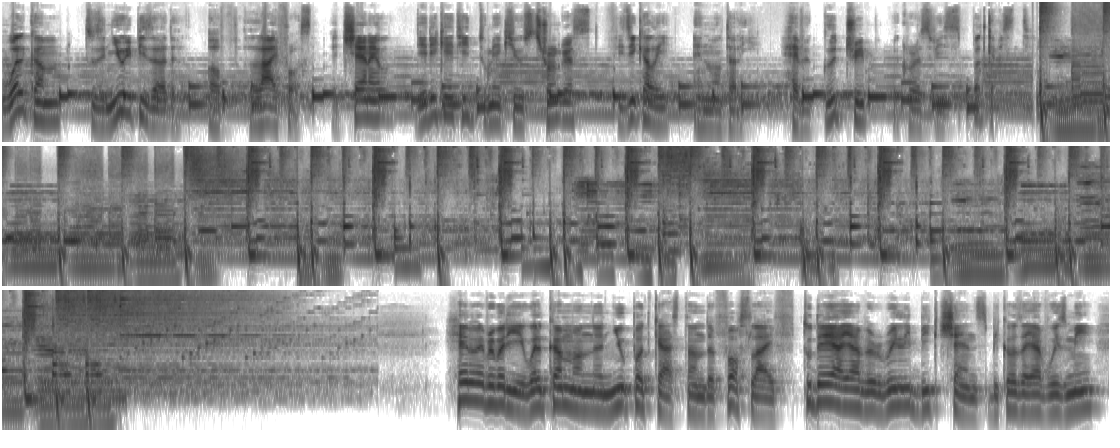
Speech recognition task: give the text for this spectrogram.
Welcome to the new episode of Life Force, a channel dedicated to make you stronger physically and mentally. Have a good trip across this podcast. Everybody. Welcome on a new podcast on the Force Life. Today, I have a really big chance because I have with me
